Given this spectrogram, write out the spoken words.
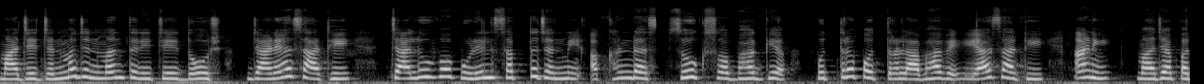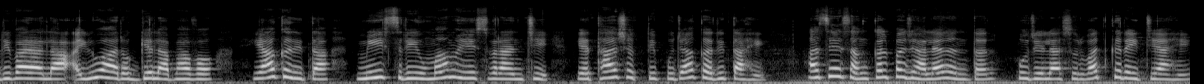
माझे जन्मजन्मांतरीचे दोष जाण्यासाठी चालू व पुढील सप्तजन्मी अखंड सुख सौभाग्य पुत्रपौत्र लाभावे यासाठी आणि माझ्या परिवाराला आयु आरोग्य लाभावं. याकरिता मी श्री उमामहेश्वरांची यथाशक्ती पूजा करीत आहे. असे संकल्प झाल्यानंतर पूजेला सुरुवात करायची आहे.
